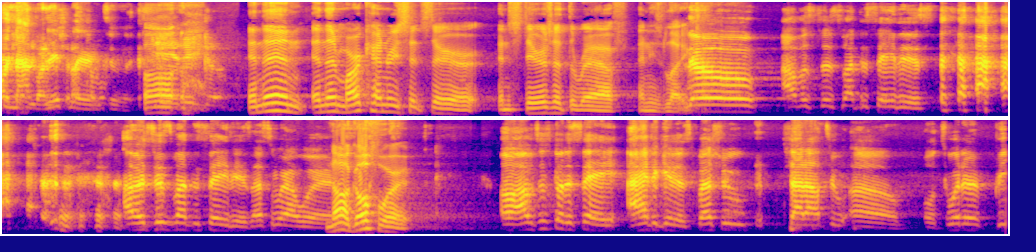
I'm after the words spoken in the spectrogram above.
Mark Not somebody should I Ziggler come- into it. Oh, Yeah, there you go. and then and then Mark Henry sits there and stares at the ref, and he's like, no. I was just about to say this. I was just about to say this. I swear I was. "No, go for it." Oh, I was just gonna say I had to give a special shout out to um on Twitter B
